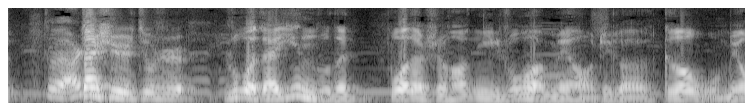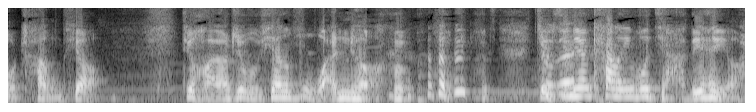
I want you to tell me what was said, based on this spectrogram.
对，而且但是就是如果在印度的播的时候，你如果没有这个歌舞，没有唱跳，就好像这部片子不完整。就今天看了一部假电影。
